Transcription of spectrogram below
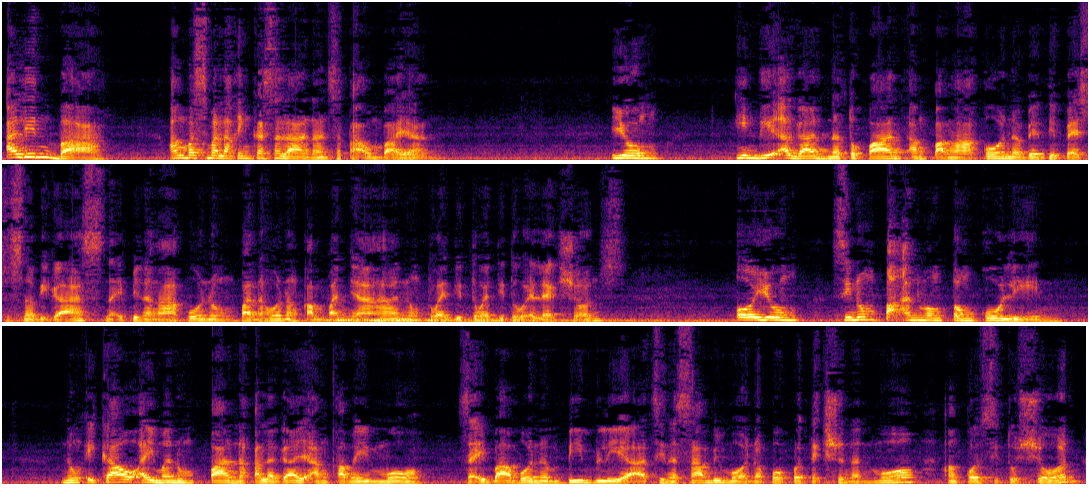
alin ba ang mas malaking kasalanan sa taong bayan? Yung hindi agad natupad ang pangako na 20 pesos na bigas na ipinangako nung panahon ng kampanyahan ng 2022 elections? O yung sinumpaan mong tungkulin nung ikaw ay manumpa nakalagay ang kamay mo sa ibabaw ng Biblia at sinasabi mo na poproteksyonan mo ang konstitusyon,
